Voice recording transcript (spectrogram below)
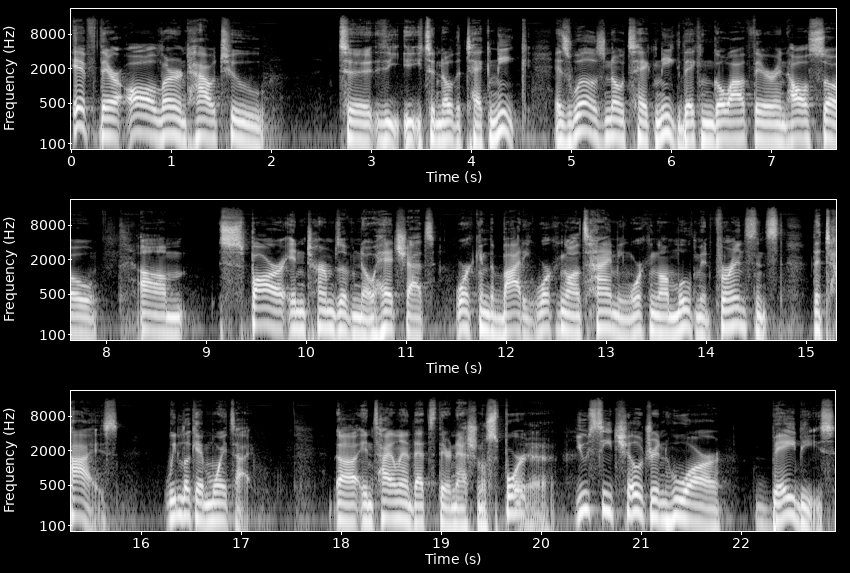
if they're all learned how to to to know the technique as well as know technique they can go out there and also um, spar in terms of no headshots working the body working on timing working on movement. For instance the Thais. We look at muay thai. Uh, in thailand that's their national sport. You see children who are babies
